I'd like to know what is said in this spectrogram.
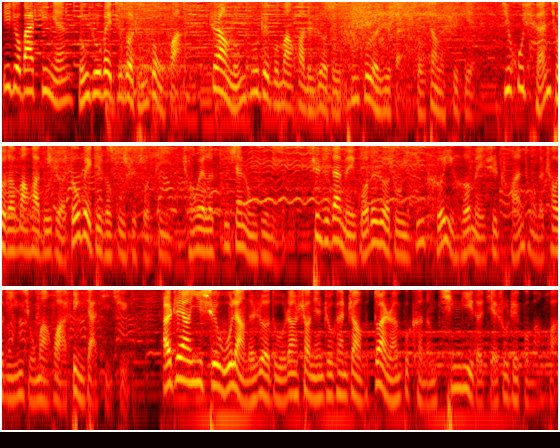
一九八七年，《龙珠》被制作成动画，这让《龙珠》这部漫画的热度冲出了日本，走向了世界。几乎全球的漫画读者都被这个故事所吸引，成为了资深龙珠迷。甚至在美国的热度已经可以和美式传统的超级英雄漫画并驾齐驱。而这样一时无两的热度，让《少年周刊 Jump》断然不可能轻易的结束这部漫画，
